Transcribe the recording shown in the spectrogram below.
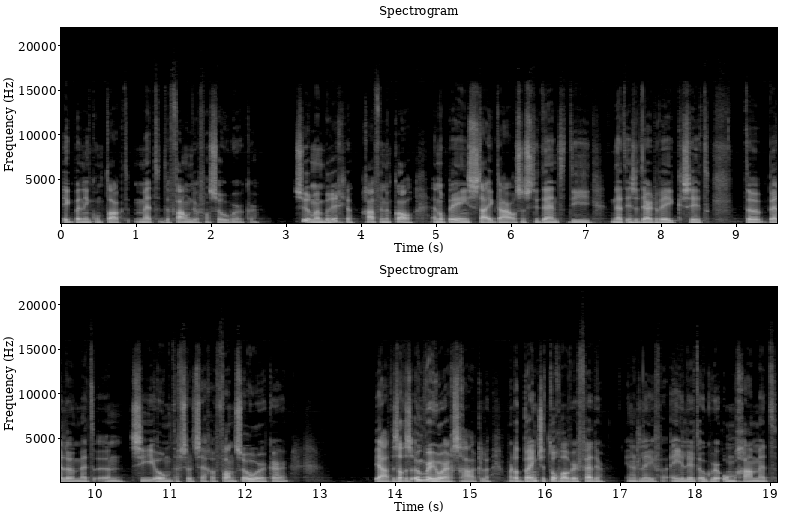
Ik ben in contact met de founder van SoWorker. Stuur me een berichtje, ga even in een call. En opeens sta ik daar als een student die net in zijn derde week zit... te bellen met een CEO, om het zo te zeggen, van SoWorker. Ja, dus dat is ook weer heel erg schakelen. Maar dat brengt je toch wel weer verder in het leven. En je leert ook weer omgaan met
